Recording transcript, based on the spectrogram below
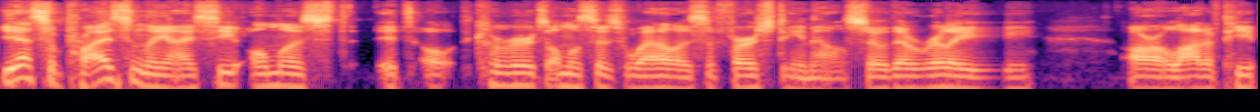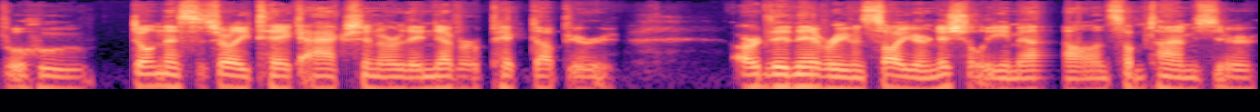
Yeah, surprisingly, I see almost it converts almost as well as the first email. So there really are a lot of people who don't necessarily take action or they never picked up your or they never even saw your initial email and sometimes your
